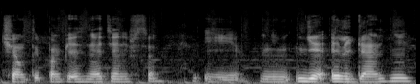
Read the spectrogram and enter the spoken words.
чем ты помпезнее оденешься, и не элегантней,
